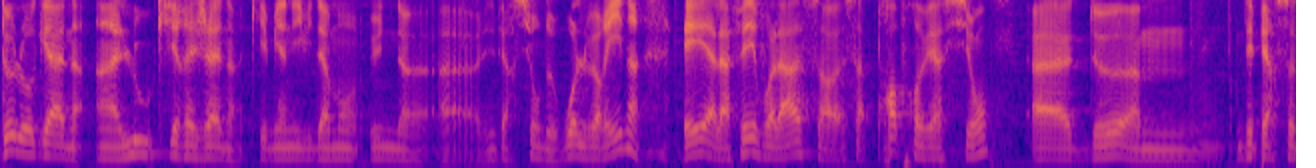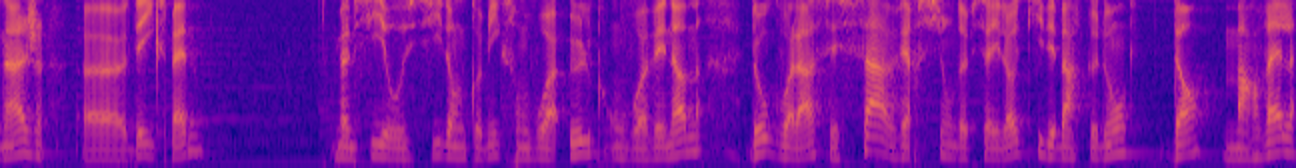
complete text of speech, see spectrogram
de Logan, un loup qui régène, qui est bien évidemment une, euh, version de Wolverine, et elle a fait voilà sa, propre version euh, euh, des personnages des X-Men. Même si aussi dans le comics on voit Hulk, on voit Venom. Donc voilà, c'est sa version de Psylocke qui débarque donc dans Marvel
